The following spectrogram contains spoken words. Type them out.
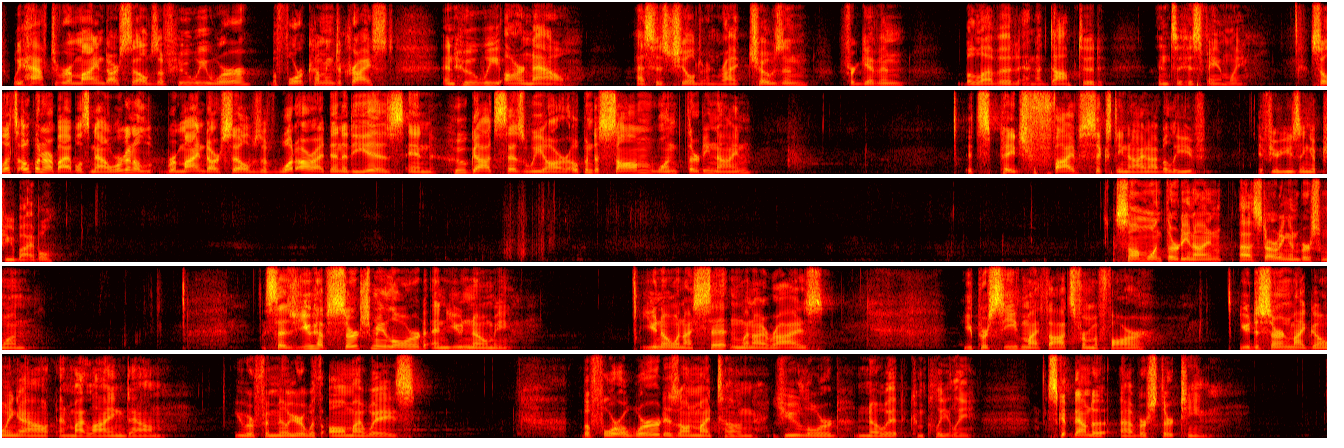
We have to remind ourselves of who we were before coming to Christ and who we are now as his children, right? Chosen, forgiven, beloved, and adopted into his family. So let's open our Bibles now. We're going to remind ourselves of what our identity is and who God says we are. Open to Psalm 139. It's page 569, I believe, if you're using a Pew Bible. Psalm 139, uh, starting in verse 1, says, You have searched me, Lord, and you know me. You know when I sit and when I rise. You perceive my thoughts from afar. You discern my going out and my lying down. You are familiar with all my ways. Before a word is on my tongue, you, Lord, know it completely. Skip down to uh, verse 13.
